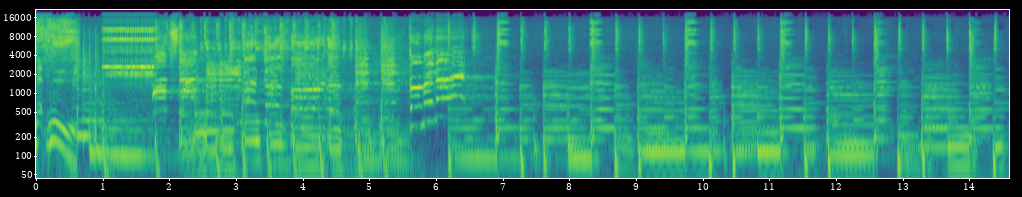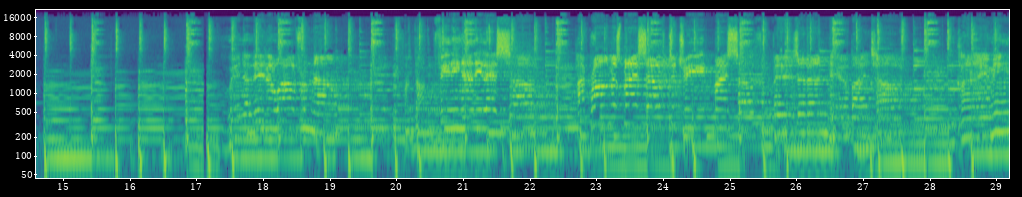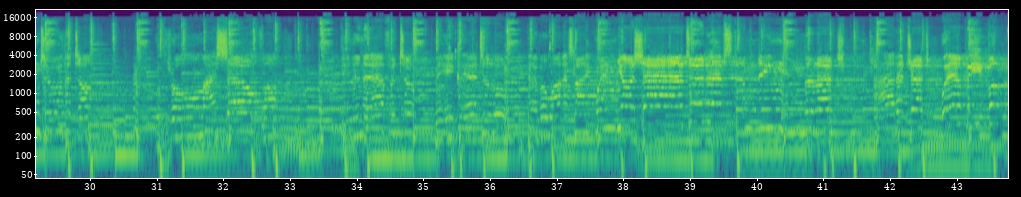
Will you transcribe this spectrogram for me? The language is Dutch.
Met nu. Opstand. Wakker worden. Kom maar uit. Wait a little while from now. If I'm not feeling any less sour, I promise myself to treat myself and visit a nearby tower. And climbing top, will throw myself off in an effort to make clear to what it's like when you're shattered, left standing in the lurch at a church where people are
